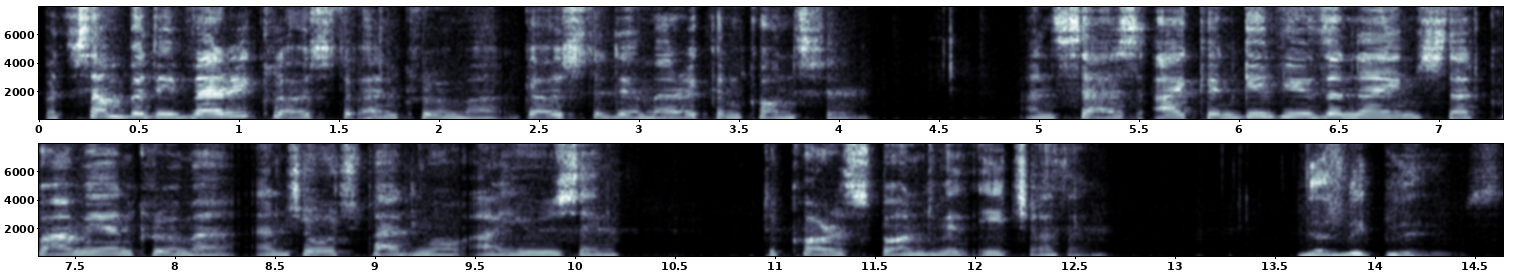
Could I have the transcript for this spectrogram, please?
But somebody very close to Nkrumah goes to the American consul and says, I can give you the names that Kwame and Nkrumah and George Padmore are using to correspond with each other. Their nicknames.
